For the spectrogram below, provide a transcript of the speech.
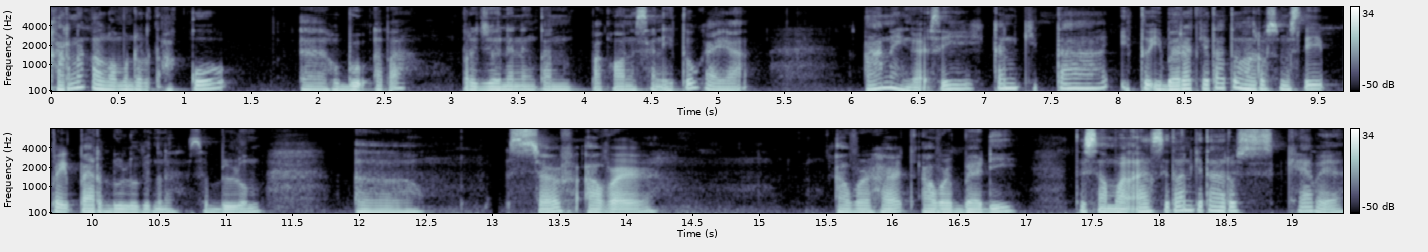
karena kalau menurut aku uh, hubu apa perjalanan yang tanpa konsen itu kayak aneh nggak sih? Kan kita itu ibarat kita tuh harus mesti prepare dulu gitu nah sebelum uh, serve our our heart our body to someone else. Itu kan kita harus kayak apa ya?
